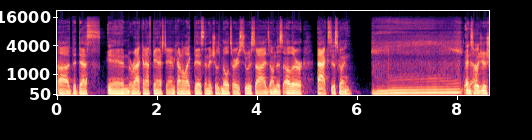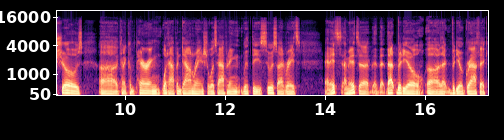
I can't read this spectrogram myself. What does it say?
uh, the deaths in Iraq and Afghanistan kind of like this, and it shows military suicides on this other axis going, and yeah. so it just shows uh, kind of comparing what happened downrange to what's happening with these suicide rates and it's i mean it's a that, that video uh, that video graphic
